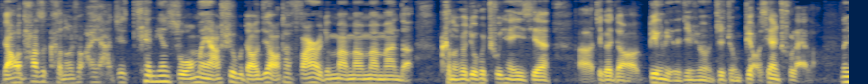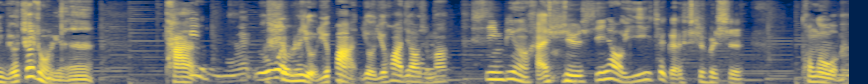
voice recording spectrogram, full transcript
然后他是可能说，哎呀，这天天琢磨呀，睡不着觉，他反而就慢慢慢慢的，可能说就会出现一些呃，这个叫病理的这种这种表现出来了。那你比如说这种人，他是不是有句话有句话叫什么“心病还需心药医”？这个是不是通过我们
